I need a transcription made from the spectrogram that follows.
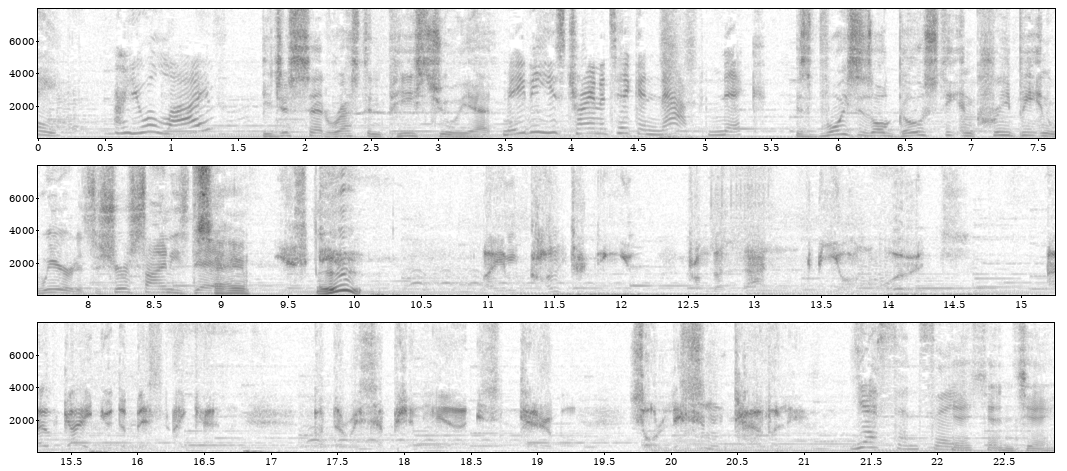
Sensei, are you alive? He just said rest in peace, Juliet. Maybe he's trying to take a nap, Nick. His voice is all ghosty and creepy and weird. It's a sure sign he's dead. Same. Yes, Ooh. I am contacting you from the land beyond words. I'll guide you the best I can, but the reception here is terrible, so listen carefully. Yes, Sensei. Yes, Sensei.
